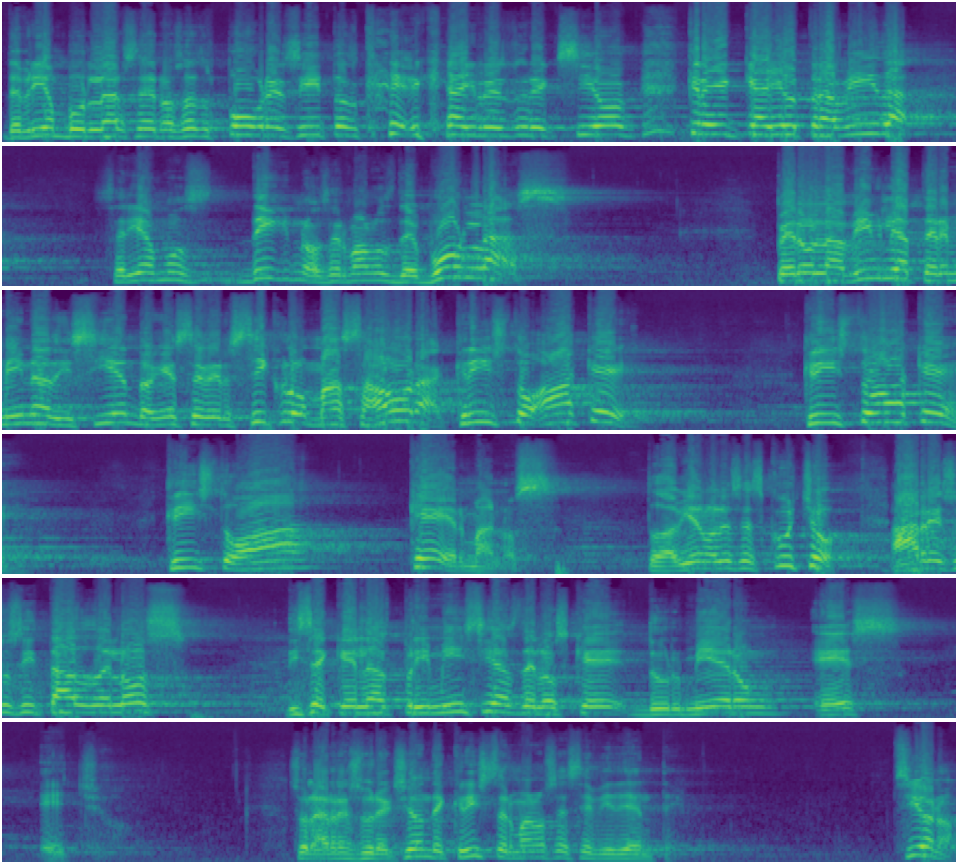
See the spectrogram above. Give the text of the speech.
Deberían burlarse de nosotros, pobrecitos, creen que hay resurrección, creen que hay otra vida. Seríamos dignos, hermanos, de burlas. Pero la Biblia termina diciendo en ese versículo, más ahora, Cristo a qué? Cristo a qué? Cristo a qué, hermanos? Todavía no les escucho. Ha resucitado de los, dice que las primicias de los que durmieron es hecho. So, la resurrección de Cristo, hermanos, es evidente. ¿Sí o no?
